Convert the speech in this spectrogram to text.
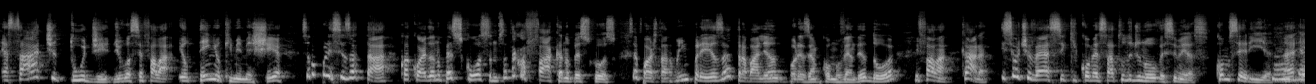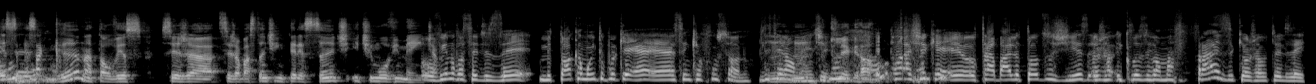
essa atitude de você falar, eu tenho que me mexer, você não precisa estar com a corda no pescoço, não precisa estar com a faca no pescoço. Você pode estar numa empresa, trabalhando, por exemplo, como vendedor, e falar, cara, e se eu tivesse que começar tudo de novo esse mês? Como seria? Né? Esse- essa gana talvez seja, seja bastante interessante e te movimente. Ouvindo você dizer, me toca muito porque é, é assim que eu funciono, literalmente. Uhum, que legal. Eu acho que eu trabalho todos os dias, eu já- inclusive é uma frase que eu já utilizei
